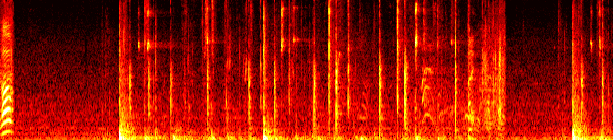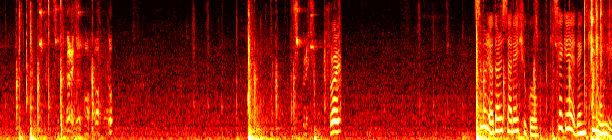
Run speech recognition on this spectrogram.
러브 스트레이 28살의 휴고, 세계 랭킹 5위.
